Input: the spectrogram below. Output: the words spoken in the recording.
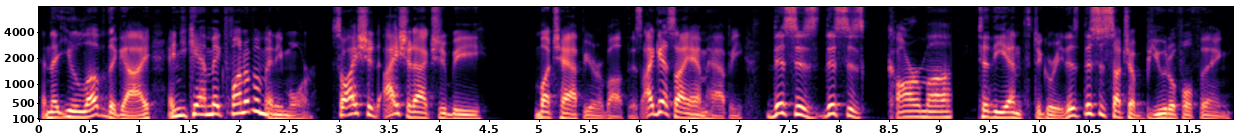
and that you love the guy, and you can't make fun of him anymore. So I should I should actually be much happier about this. I guess I am happy. This is this is karma to the nth degree. This this is such a beautiful thing.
